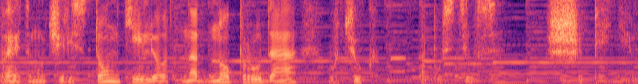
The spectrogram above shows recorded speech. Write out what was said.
поэтому через тонкий лед на дно пруда утюг опустился с шипением.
